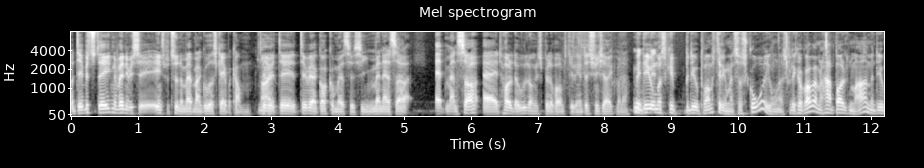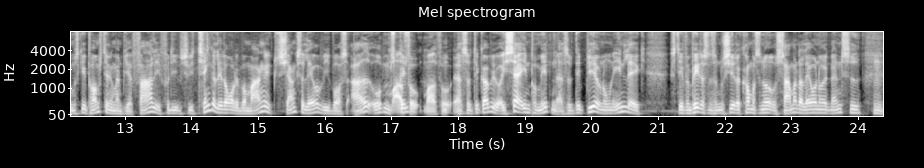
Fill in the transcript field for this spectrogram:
Og det betyder ikke nødvendigvis ens betydende med, at man går ud og skaber kampen. Det Nej. vil, det, det vil jeg godt gå med til at sige. Men altså, at man så er et hold, der udelukkende spiller på omstillinger, det synes jeg ikke, man er. Men det er jo men- måske det er jo på omstilling, man så scorer, Jonas. For det kan jo godt være, at man har bolden meget, men det er jo måske på omstilling, man bliver farlig. Fordi hvis vi tænker lidt over det, hvor mange chancer laver vi i vores eget åbent Meget spil? få, meget få, ja. Altså, det gør vi jo, og især ind på midten. Altså, det bliver jo nogle indlæg. Stefan Petersen, som du siger, der kommer til noget. Osama, der laver noget i den anden side. Mm.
